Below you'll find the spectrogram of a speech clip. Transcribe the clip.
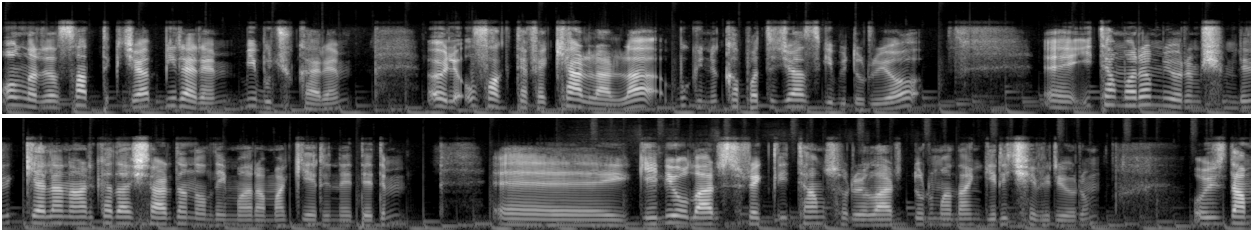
Onları da sattıkça 1 RM, 1.5 RM öyle ufak tefek karlarla bugünü kapatacağız gibi duruyor. E, item aramıyorum şimdilik. Gelen arkadaşlardan alayım aramak yerine dedim. E, geliyorlar sürekli item soruyorlar. Durmadan geri çeviriyorum. O yüzden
